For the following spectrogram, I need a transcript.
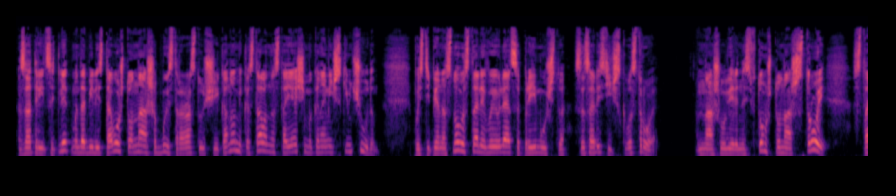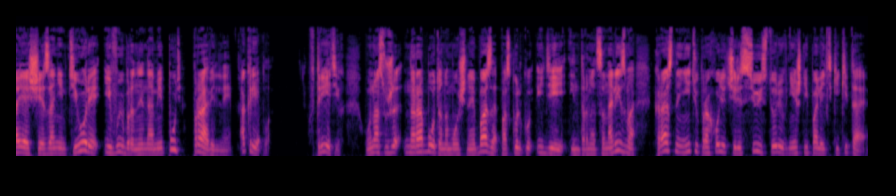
За 30 лет мы добились того, что наша быстро растущая экономика стала настоящим экономическим чудом. Постепенно снова стали выявляться преимущества социалистического строя. Наша уверенность в том, что наш строй, стоящая за ним теория и выбранный нами путь правильные, окрепла. В-третьих, у нас уже наработана мощная база, поскольку идеи интернационализма красной нитью проходят через всю историю внешней политики Китая.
